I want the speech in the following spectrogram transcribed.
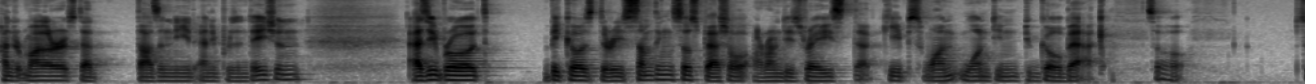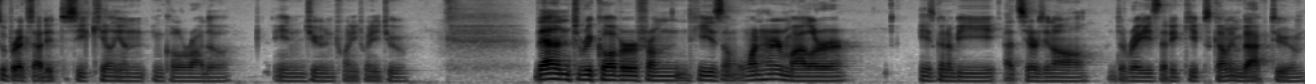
100 milers that doesn't need any presentation. As he wrote, because there is something so special around this race that keeps one wanting to go back. So, super excited to see Kilian in Colorado in June 2022. Then, to recover from his 100 miler, he's going to be at Sierre-Zinal the race that he keeps coming back to.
